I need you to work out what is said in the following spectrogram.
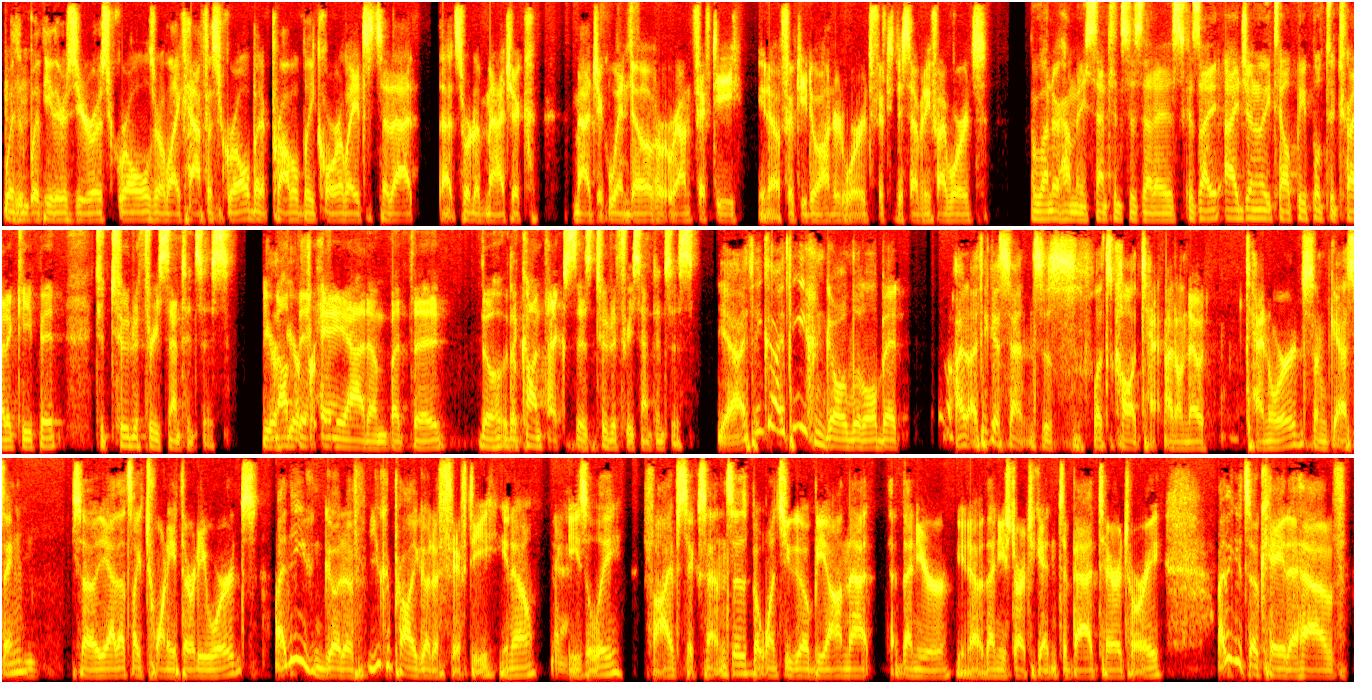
with mm-hmm. with either zero scrolls or like half a scroll but it probably correlates to that that sort of magic magic window of around 50 you know 50 to 100 words 50 to 75 words I wonder how many sentences that is because I, I generally tell people to try to keep it to two to three sentences. You're, Not you're the hey Adam, but the, the the context is two to three sentences. Yeah, I think I think you can go a little bit. I, I think a sentence is let's call it ten. I don't know, ten words. I'm guessing. Mm-hmm. So yeah, that's like 20, 30 words. I think you can go to you could probably go to fifty. You know, yeah. easily five six sentences but once you go beyond that then you're you know then you start to get into bad territory i think it's okay to have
